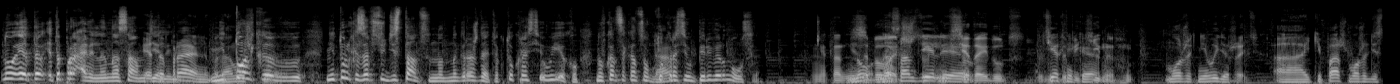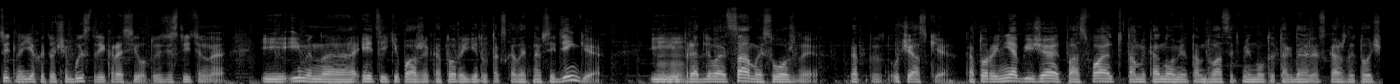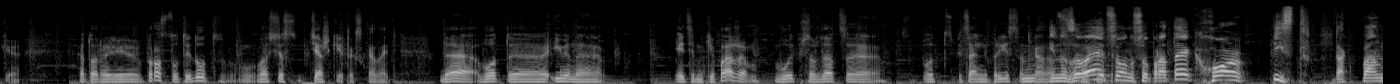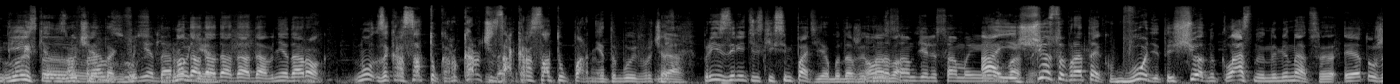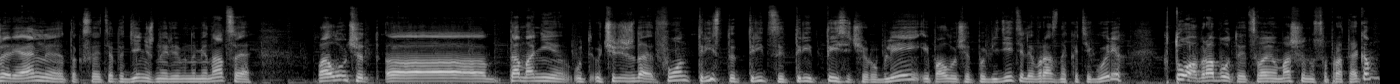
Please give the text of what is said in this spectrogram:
Ну, это, это правильно на самом Это деле. правильно, не только, что- не только за всю дистанцию надо награждать, а кто красиво уехал. Ну, в конце концов, кто Да. красиво перевернулся. Нет, надо не Ну, забывать, на самом что не деле, все дойдут до техника- Пекина. может не выдержать, а экипаж может действительно ехать очень быстро и красиво, то есть действительно. И именно эти экипажи, которые едут, так сказать, на все деньги и Мгм. преодолевают самые сложные участки, которые не объезжают по асфальту, там экономят там 20 минут и так далее с каждой точки, которые просто вот идут во все тяжкие, так сказать. Да, вот э, именно этим экипажам будет присуждаться вот специальный приз. от И называется он Супротек Pist. Так по-английски Ну, звучит. так. Вне Ну дороги. да, да, да, да, да, вне дорог. Ну, за красоту. Кор- Короче, за красоту, парни, это будет вручаться. Да. Приз зрительских симпатий я бы даже Но это он на назвал. самом деле самый А, важный. еще Супротек вводит еще одну классную номинацию. Это уже реальная, так сказать, это денежная номинация. Получат, э, там они учреждают фонд 333 тысячи рублей и получат победителя в разных категориях. Кто обработает свою машину Супротеком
